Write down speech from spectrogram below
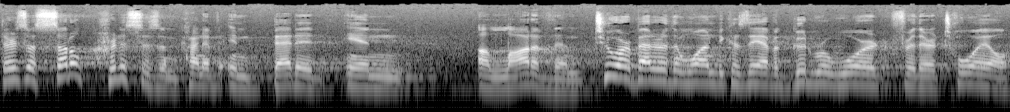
There's a subtle criticism kind of embedded in a lot of them. Two are better than one because they have a good reward for their toil.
